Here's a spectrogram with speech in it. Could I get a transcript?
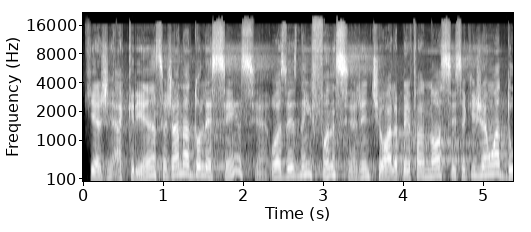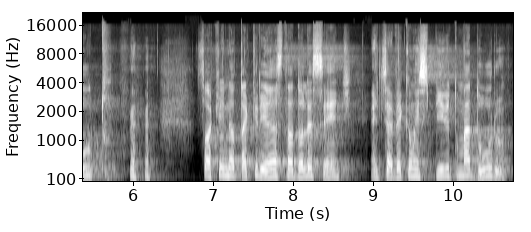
que a, criança, já na adolescência, ou às vezes na infância, a gente olha para ele e fala: Nossa, esse aqui já é um adulto. Só que ainda está criança, está adolescente. A gente já vê que é um espírito maduro.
